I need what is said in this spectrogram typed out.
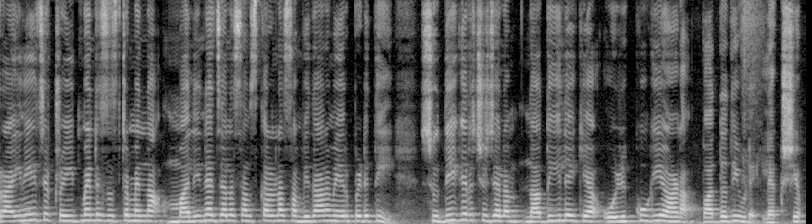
ഡ്രൈനേജ് ട്രീറ്റ്മെന്റ് സിസ്റ്റം എന്ന മലിനജല സംസ്കരണ സംവിധാനം ഏർപ്പെടുത്തി ശുദ്ധീകരിച്ച ജലം നദിയിലേക്ക് ഒഴുക്കുകയാണ് പദ്ധതിയുടെ ലക്ഷ്യം.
